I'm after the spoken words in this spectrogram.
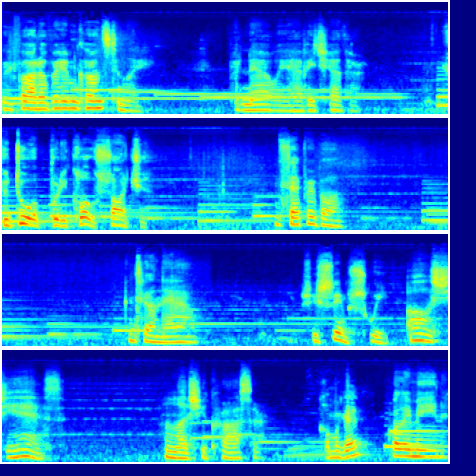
We fought over him constantly. But now we have each other. You two are pretty close, aren't you? Inseparable. Until now. She seems sweet. Oh, she is. Unless you cross her. Come again? Well, I mean,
